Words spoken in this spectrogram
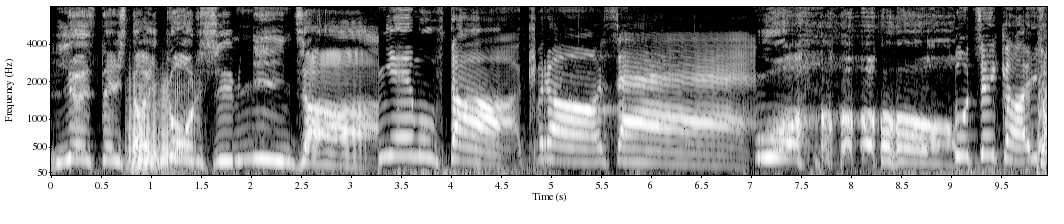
Jesteś najgorszym ninja! Nie mów tak! Proszę! Wow! Poczekaj! To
